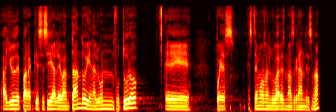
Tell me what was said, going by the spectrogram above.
ayude para que se siga levantando y en algún futuro eh, pues estemos en lugares más grandes, ¿no?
